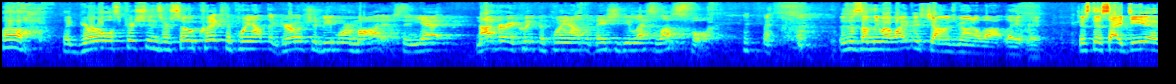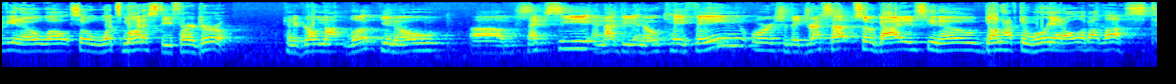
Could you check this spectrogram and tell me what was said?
Oh, the girls, Christians are so quick to point out that girls should be more modest, and yet not very quick to point out that they should be less lustful. This is something my wife has challenged me on a lot lately. Just this idea of, you know, well, so what's modesty for a girl? Can a girl not look, you know, um, sexy and that be an okay thing? Or should they dress up so guys, you know, don't have to worry at all about lust?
